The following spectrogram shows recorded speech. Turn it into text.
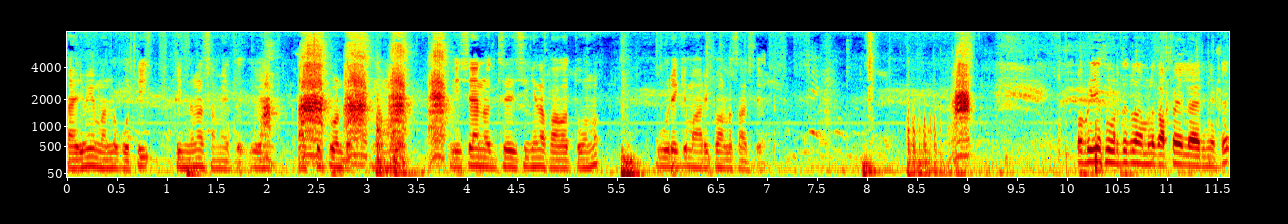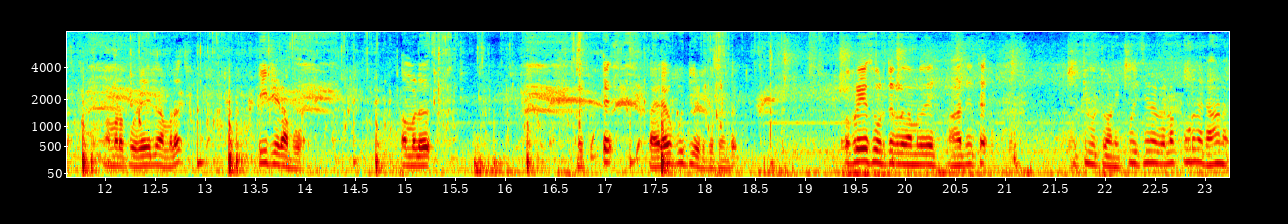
കരിമീൻ വന്ന് കുത്തി തിന്നുന്ന സമയത്ത് ഇവൻ കത്തിക്കൊണ്ട് നമ്മൾ വീശാൻ ഉദ്ദേശിക്കുന്ന ഭാഗത്തുനിന്ന് ദൂരേക്ക് മാറിപ്പോകാനുള്ള സാധ്യതയുണ്ട്. അപ്പോൾ പ്രിയ സുഹൃത്തുക്കൾ നമ്മൾ കപ്പയെല്ലാം അരിഞ്ഞിട്ട് നമ്മുടെ പുഴയിൽ നമ്മൾ തീറ്റിയിടാൻ പോകും നമ്മൾ എട്ട് കരകുറ്റി എടുത്തിട്ടുണ്ട്. അപ്പോൾ പ്രിയ സുഹൃത്തുക്കൾ നമ്മൾ ആദ്യത്തെ കുറ്റി കുത്തുവാണ് ഇപ്പോൾ ഇച്ചിരി വെള്ളം കൂടുതലാണ്.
